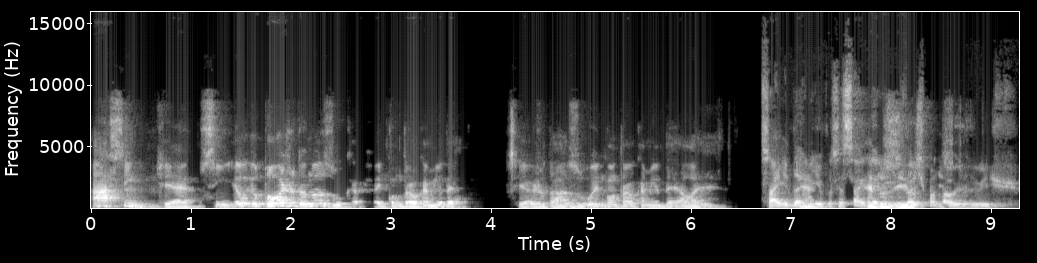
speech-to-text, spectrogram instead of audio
Ah, sim, que é, sim, eu, eu tô ajudando a Azul, cara, a encontrar o caminho dela. Se ajudar a Azul a encontrar o caminho dela é Sair dali, você sai dali e vai os espantar os bichos.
